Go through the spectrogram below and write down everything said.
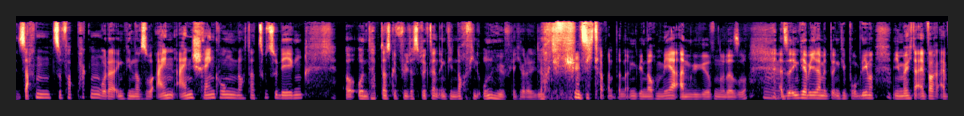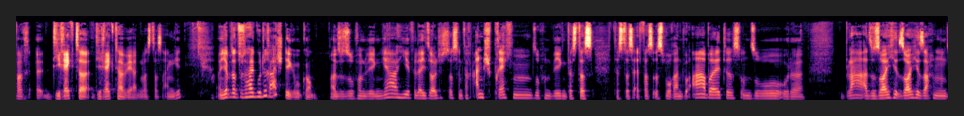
Sachen zu verpacken oder irgendwie noch so ein, Einschränkungen noch dazu zu legen äh, und habe das Gefühl, das wirkt dann irgendwie noch viel unhöflich oder die Leute fühlen sich davon dann irgendwie noch mehr angegriffen oder so. Also irgendwie habe ich damit irgendwie Probleme und ich möchte einfach einfach äh, direkter direkter werden, was das angeht. Und ich habe da total gute Ratschläge bekommen. Also so von wegen, ja, hier vielleicht solltest du das einfach ansprechen, so von wegen, dass das dass das etwas ist, woran du arbeitest und so oder bla, also solche solche Sachen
